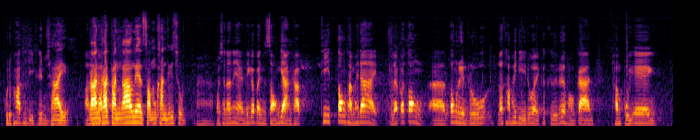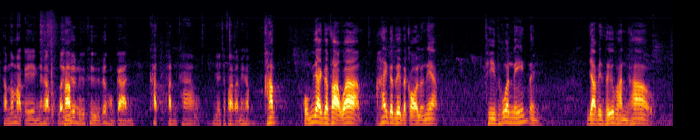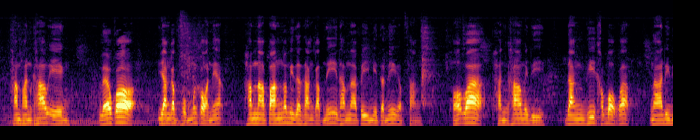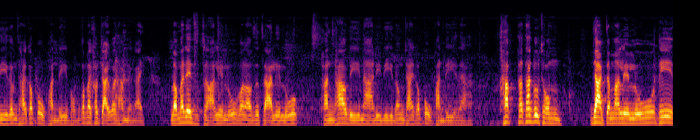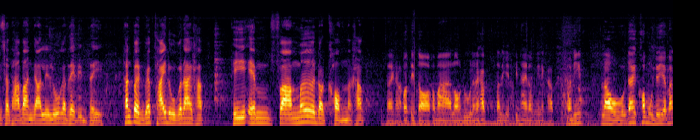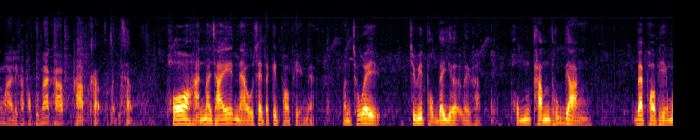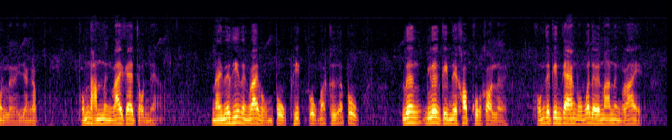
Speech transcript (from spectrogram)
คุณภาพที่ดีขึ้น ใช่เอาละ การครับคัดพันธุ์ข้าวเนี่ยสำคัญที่สุดอ่าเพราะฉะนั้นเนี่ยนี่ก็เป็น 2 อย่างครับที่ต้องทำให้ได้ แล้วก็ต้องอาต้องเรียนรู้แล้วทำให้ดีด้วยก็คือเรื่องของการทำปุ๋ยเองทำน้ำหมักเองนะครับ แล้วอีครักบเรื่องหนึงคือเรื่องของการคัดพันธุ์ข้าว อยากจะฝากอะไรไหมครับ ครับ ผมอยากจะฝากว่าให้เกษตรกรเราเนี่ย ทีท่วนนี้หนึ่งอย่าไปซื้อพันธุ์ข้าวทำพันธุ์ข้าวเอง แล้วก็อยังกับผมเมื่อก่อนเนี้ย ทำนาปังก็มีแต่สั่งกับนี่ทำนาปีมีแต่นี่กับสั่ง เพราะว่าพันธุ์ข้าวไม่ดี ดังที่เขาบอกว่านาดีๆ ต้องใช้ข้าวปลูกพันธุ์ดี ผมก็ไม่เข้าใจว่าทำยังไง เราไม่ได้ศึกษาเรียนรู้พอเราศึกษาเรียนรู้ พันธุ์ข้าวดี นาดีๆ ต้องใช้ข้าวปลูกพันธุ์ดีนะฮะครับ ถ้าท่านผู้ชมอยากจะมาเรียนรู้ที่สถาบันการเรียนรู้เกษตรอินทรีย์ ท่านเปิดเว็บไซต์ดูก็ได้ครับ tmfarmer.com นะครับ ใช่ครับ ก็ติดต่อเข้ามาลองดูแล้วนะครับรายละเอียดขึ้นให้ตรงนี้นะครับ วันนี้เราได้ข้อมูลเยอะแยะมากมายเลยครับ ขอบคุณมากครับ ครับครับสวัสดีครับ พอหันมาใช้แนวเศรษฐกิจพอเพียงเนี่ย มันช่วยชีวิตผมได้เยอะเลยครับ ผมทำทุกอย่างแบบพอเพียงหมดเลยอย่างกับ ผมทำหนึ่งไร่แก้จนเนี่ยในเนื้อที่หนึ่งไร่ผมปลูกพริกปลูกมะเขือปลูก เรื่องเรื่องกินในครอบครัวก่อนเลย ผมจะกินแกงผมก็เดินมาหนึ่งไร่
